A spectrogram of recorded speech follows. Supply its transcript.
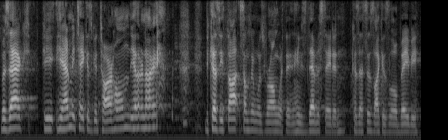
But Zach, he, he had me take his guitar home the other night because he thought something was wrong with it, and he was devastated because that's his, like his little baby.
